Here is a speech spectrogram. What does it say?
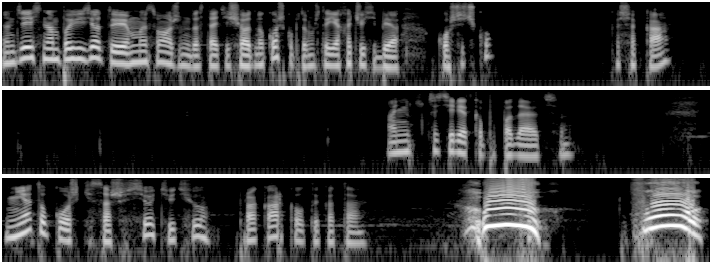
Надеюсь, нам повезет, и мы сможем достать еще одну кошку, потому что я хочу себе кошечку. Кошака. Они тут, кстати, редко попадаются. Нету кошки, Саша, все, тю-тю. Прокаркал ты кота. Фу!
